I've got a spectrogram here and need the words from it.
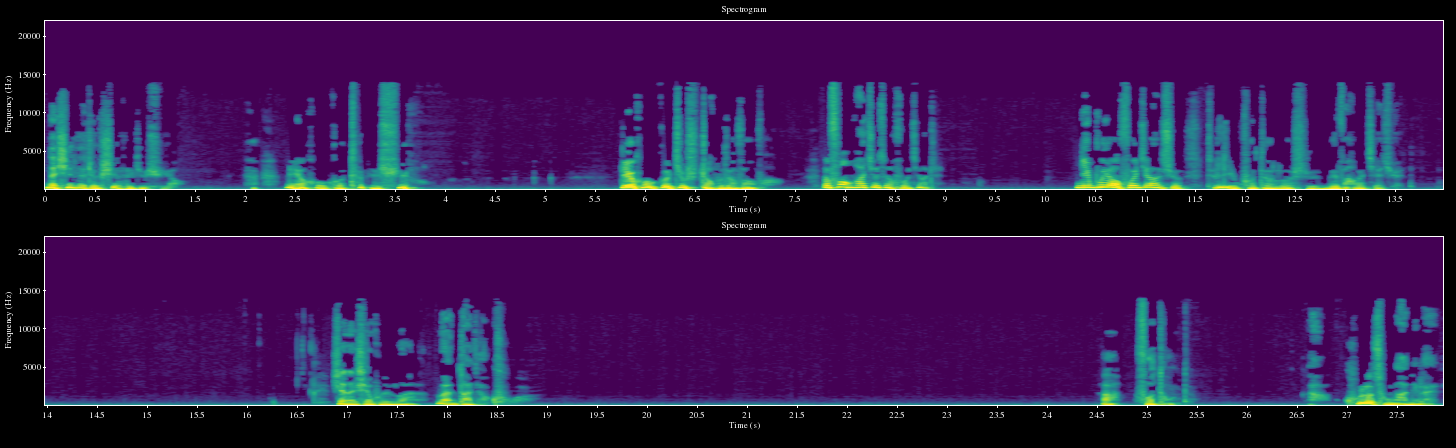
那现在这个社会就需要，联合国特别需要。联合国就是找不到方法，那方法就在佛教这。你不要佛教的时候，这离苦得乐是没办法解决的。现在社会乱了，乱大家苦啊！啊，佛懂得，啊，苦乐从哪里来的？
